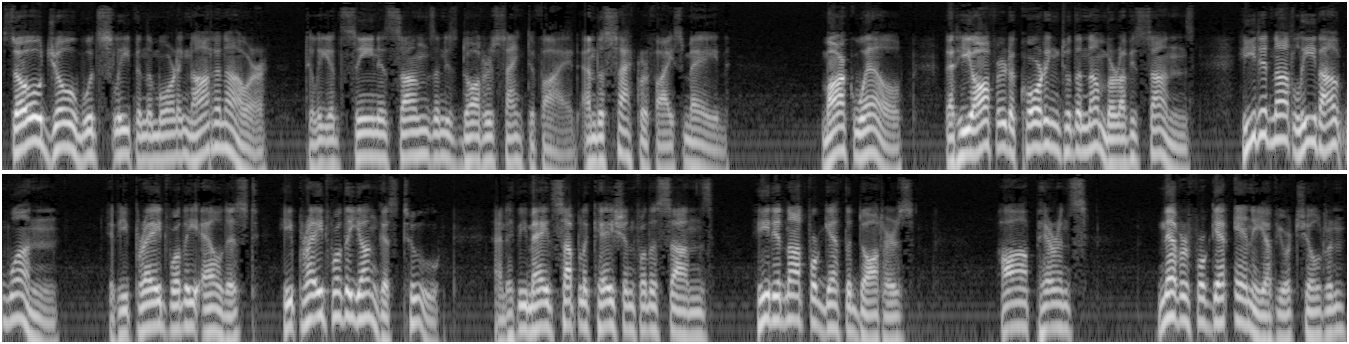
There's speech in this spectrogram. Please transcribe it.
So Job would sleep in the morning not an hour, till he had seen his sons and his daughters sanctified, and the sacrifice made. Mark well that he offered according to the number of his sons. He did not leave out one, if he prayed for the eldest, he prayed for the youngest too. And if he made supplication for the sons, he did not forget the daughters. Ah, parents, Never forget any of your children.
